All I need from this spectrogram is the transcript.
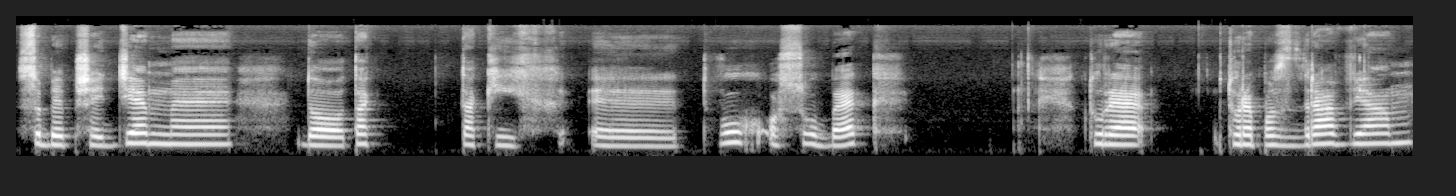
sobie przejdziemy do tak, takich y, dwóch osóbek, które, które pozdrawiam.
